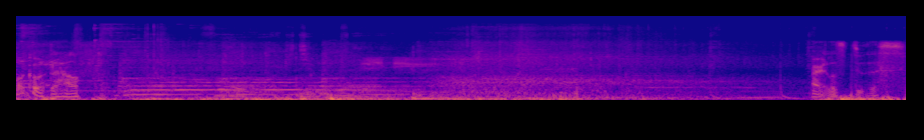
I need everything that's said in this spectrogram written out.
I'll go with the health. Alright, let's do this.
